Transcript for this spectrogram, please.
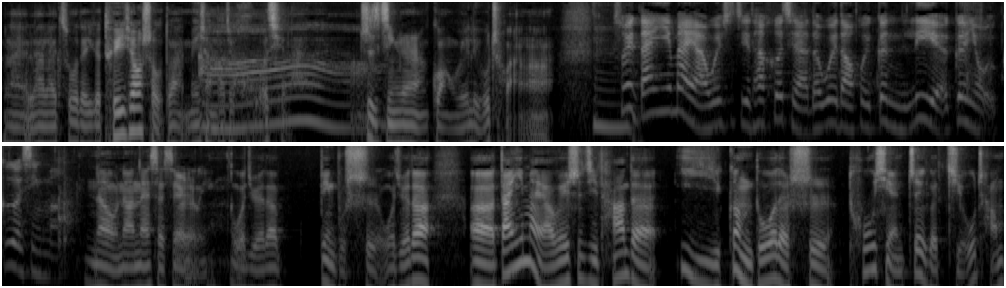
来来来做的一个推销手段，没想到就火起来，哦至今仍然广为流传啊。嗯所以单一麦芽威士忌它喝起来的味道会更烈、更有个性吗？No, not necessarily。我觉得并不是。我觉得，呃，单一麦芽威士忌它的意义更多的是凸显这个酒厂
